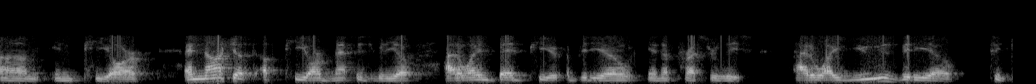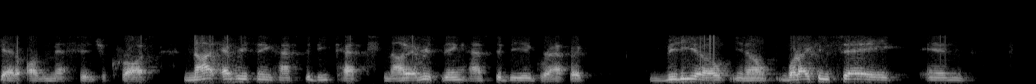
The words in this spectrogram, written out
um, in PR, and not just a PR message video. How do I embed a video in a press release? How do I use video to get our message across? Not everything has to be text. Not everything has to be a graphic video, you know, what I can say in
